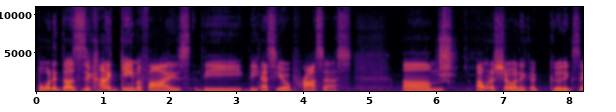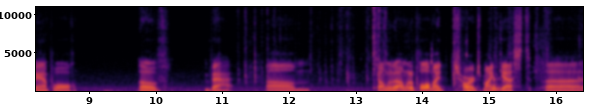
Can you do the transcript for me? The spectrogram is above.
but what it does is it kind of gamifies the the SEO process. Um, I want to show an, a good example of that. Um, so I'm gonna I'm gonna pull up my charge my guest uh,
